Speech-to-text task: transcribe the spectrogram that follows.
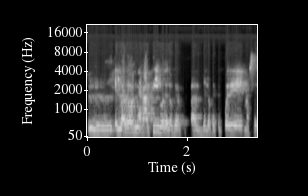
el lado negativo de lo que, de lo que te puede, no sé,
